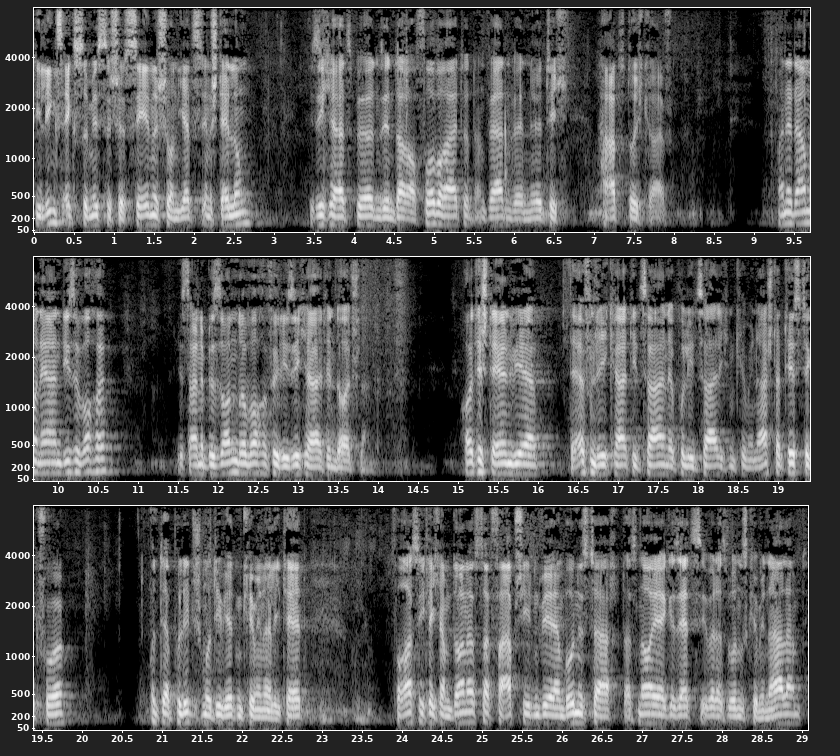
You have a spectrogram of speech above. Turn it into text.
die linksextremistische Szene schon jetzt in Stellung. Die Sicherheitsbehörden sind darauf vorbereitet und werden, wenn nötig, hart durchgreifen. Meine Damen und Herren, diese Woche ist eine besondere Woche für die Sicherheit in Deutschland. Heute stellen wir der Öffentlichkeit die Zahlen der polizeilichen Kriminalstatistik vor und der politisch motivierten Kriminalität. Voraussichtlich am Donnerstag verabschieden wir im Bundestag das neue Gesetz über das Bundeskriminalamt.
